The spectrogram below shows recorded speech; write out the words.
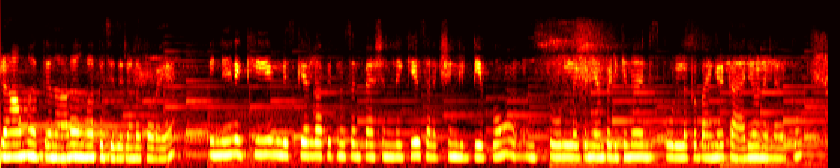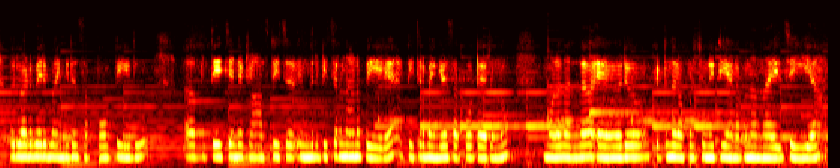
ഡ്രാമയൊക്കെ നാടകങ്ങളൊക്കെ ചെയ്തിട്ടുണ്ട് കുറേ. പിന്നെ എനിക്ക് മിസ് കേരള ഫിറ്റ്നസ് ആൻഡ് ഫാഷനിലേക്ക് സെലക്ഷൻ കിട്ടിയപ്പോൾ സ്കൂളിൽ ഞാൻ പഠിക്കുന്ന സ്കൂളിലൊക്കെ ഭയങ്കര കാര്യമാണ് എല്ലാവർക്കും. ഒരുപാട് പേര് ഭയങ്കര സപ്പോർട്ട് ചെയ്തു. പ്രത്യേകിച്ച് എന്റെ ക്ലാസ് ടീച്ചർ ഇന്ദിര ടീച്ചർ എന്നാണ് പേര്. ടീച്ചർ ഭയങ്കര സപ്പോർട്ടായിരുന്നു മോളെ നല്ല ഒരു കിട്ടുന്ന ഒരു ഓപ്പർച്യൂണിറ്റിയാണ് അപ്പോൾ നന്നായി ചെയ്യുക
